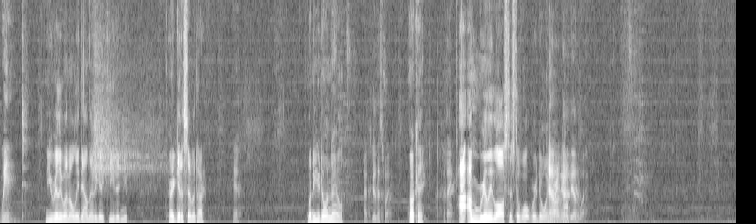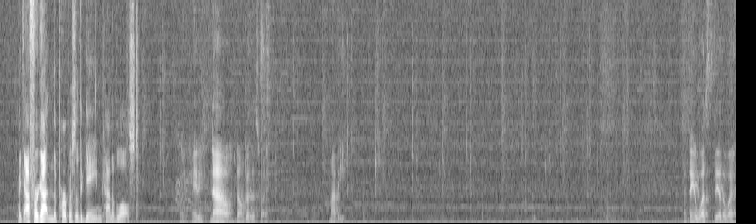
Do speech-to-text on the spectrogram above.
Wind. you really went only down there to get a key, didn't you? Or get a scimitar? Yeah. What are you doing now? I have to go this way, Okay. I think. I- I'm really lost as to what we're doing No, right I'll go the other way. Like I've forgotten the purpose of the game. Kind of lost. Wait, maybe? No, don't go this way. Might be. I think it was the other way.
